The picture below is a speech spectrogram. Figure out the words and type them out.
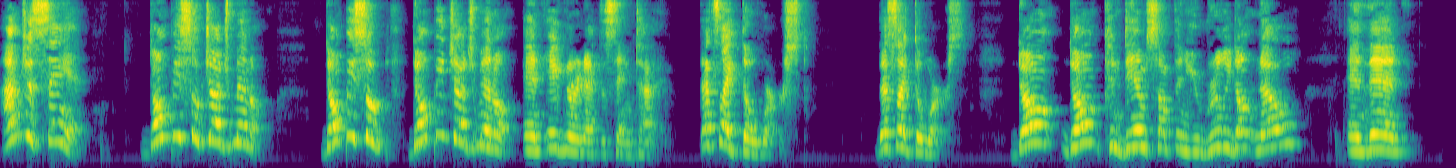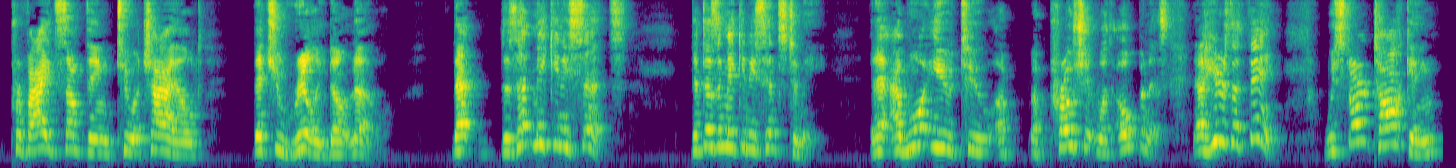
I'm just saying, don't be so judgmental. Don't be so don't be judgmental and ignorant at the same time. That's like the worst. That's like the worst. Don't don't condemn something you really don't know and then provide something to a child that you really don't know. That does that make any sense? That doesn't make any sense to me. And I want you to approach it with openness. Now here's the thing. We start talking,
